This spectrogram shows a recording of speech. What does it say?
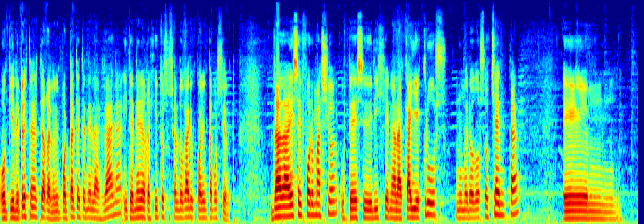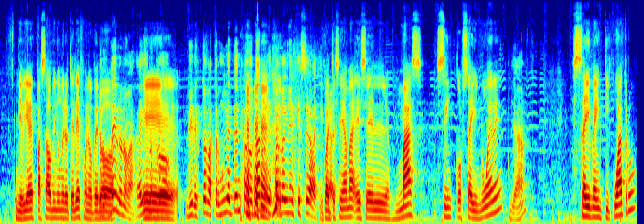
o que le presten el terreno, lo importante es tener las ganas y tener el registro social de hogar un 40%. Dada esa información, ustedes se dirigen a la calle Cruz, número 280. Eh, debería haber pasado mi número de teléfono, pero... Pero delo nomás. Ahí eh, nuestro director va a estar muy atento a anotarlo y dejarlo ahí en el GC abajo. ¿Y cuánto se llama? Es el más 569 Ya, 624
